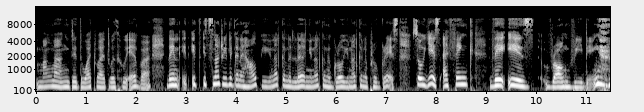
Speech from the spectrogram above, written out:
mang mang did what what with whoever, then it, it it's not really going to help you. You're not going to learn. You're not going to grow. You're not going to progress. So yes, I think there is wrong reading.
